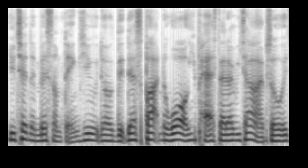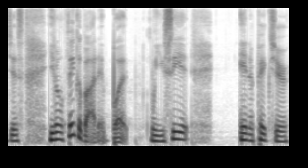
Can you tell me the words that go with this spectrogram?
you tend to miss some things. You know that, that spot in the wall you pass that every time. So it just you don't think about it but when you see it in a picture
